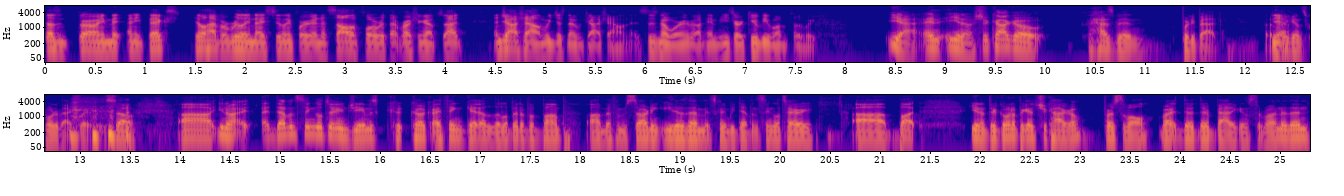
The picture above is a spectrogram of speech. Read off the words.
doesn't throw any any picks, he'll have a really nice ceiling for it and a solid floor with that rushing upside. And Josh Allen, we just know who Josh Allen is. There's no worrying about him. He's our QB one for the week. Yeah, and you know, Chicago has been pretty bad yeah. against quarterbacks lately. So, uh, you know, Devin Singletary and James Cook, I think, get a little bit of a bump. Um, if I'm starting either of them, it's going to be Devin Singletary. Uh, but you know, they're going up against Chicago, first of all, right? They're, they're bad against the run. And then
